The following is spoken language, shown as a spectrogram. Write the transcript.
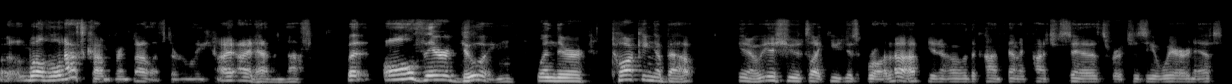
well, the last conference I left early, I, would had enough. But all they're doing when they're talking about you know issues like you just brought up you know the content of consciousness versus the awareness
